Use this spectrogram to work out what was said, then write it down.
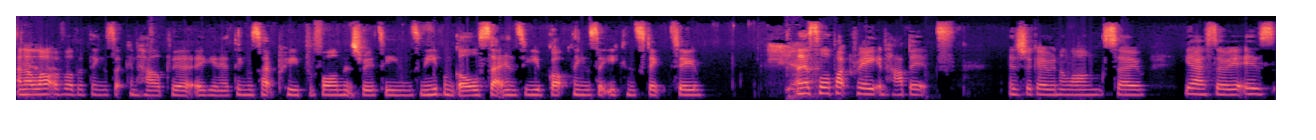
And a lot of other things that can help it, you know, things like pre-performance routines and even goal setting. So you've got things that you can stick to, yeah. and it's all about creating habits as you're going along. So yeah, so it is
